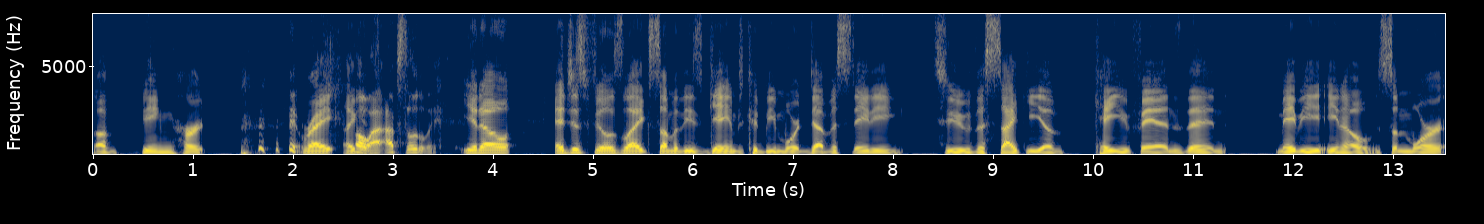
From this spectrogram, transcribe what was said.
of being hurt, right? Like, oh, absolutely. You know, it just feels like some of these games could be more devastating to the psyche of KU fans than maybe, you know, some more,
